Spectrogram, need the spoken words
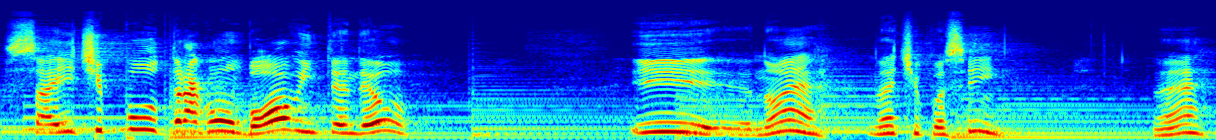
Sair tipo Dragon Ball, entendeu? E não é? Não é tipo assim? Né?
